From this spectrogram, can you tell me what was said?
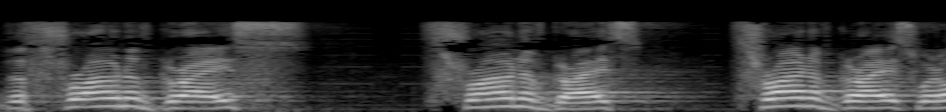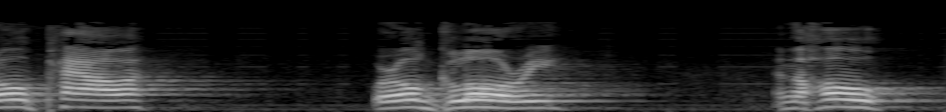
the throne of grace, throne of grace, throne of grace where all power, where all glory, and the whole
